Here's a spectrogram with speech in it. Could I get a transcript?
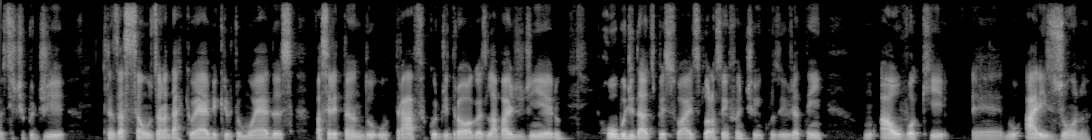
esse tipo de transação usando a dark web, criptomoedas, facilitando o tráfico de drogas, lavagem de dinheiro, roubo de dados pessoais, exploração infantil. Inclusive já tem um alvo aqui é, no Arizona.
